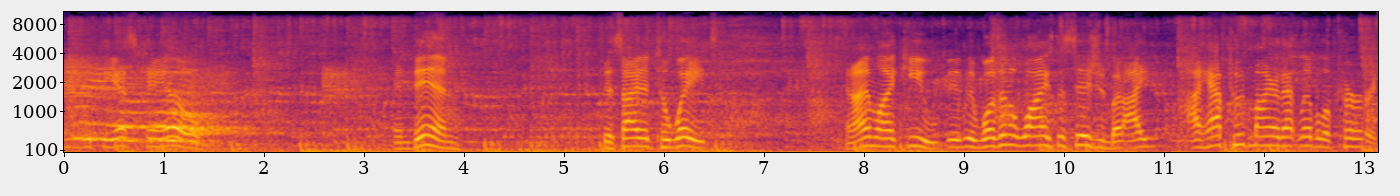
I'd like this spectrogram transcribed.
with the SKO. And then decided to wait. And I'm like you. It, it wasn't a wise decision, but I, I have to admire that level of courage.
